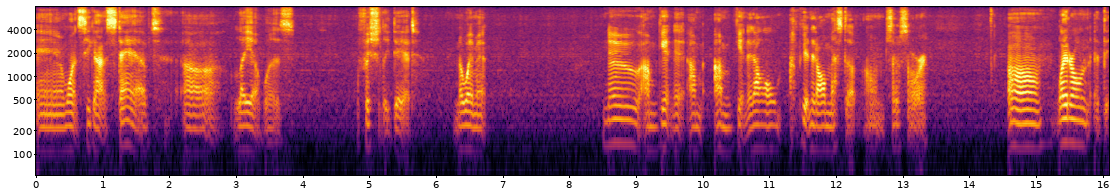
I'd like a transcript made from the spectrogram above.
and once he got stabbed, uh, Leia was officially dead. No, wait a minute. No, I'm getting it. I'm I'm getting it all. I'm getting it all messed up. I'm so sorry. Um, later on at the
